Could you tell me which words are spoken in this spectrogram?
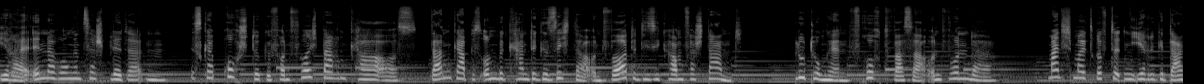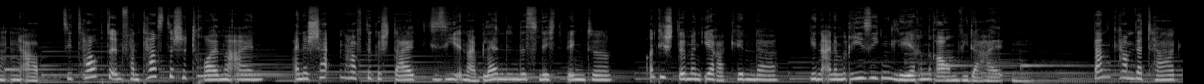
Ihre Erinnerungen zersplitterten. Es gab Bruchstücke von furchtbarem Chaos. Dann gab es unbekannte Gesichter und Worte, die sie kaum verstand. Blutungen, Fruchtwasser und Wunder. Manchmal drifteten ihre Gedanken ab. Sie tauchte in fantastische Träume ein, eine schattenhafte Gestalt, die sie in ein blendendes Licht winkte, und die Stimmen ihrer Kinder, die in einem riesigen leeren Raum widerhallten. Dann kam der Tag,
